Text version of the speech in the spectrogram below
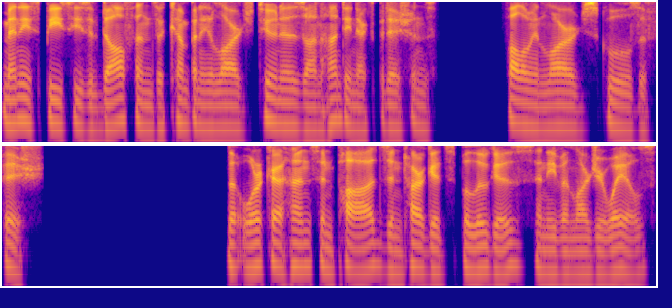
Many species of dolphins accompany large tunas on hunting expeditions, following large schools of fish. The orca hunts in pods and targets belugas and even larger whales.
